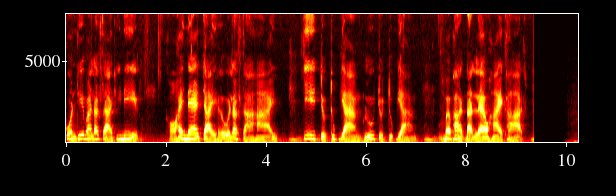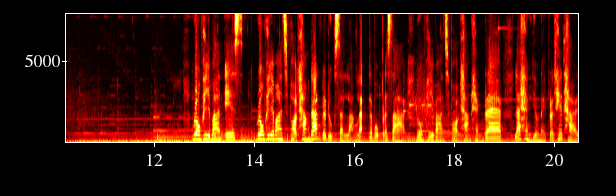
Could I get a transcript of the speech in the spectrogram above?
คนที่มารักษาที่นี่ ขอให้แน่ใจเหอะว่ารักษาหายอืมจี้จุดทุกอย่าง รู้จุดทุกอย่างอืมเมื่อผ่าตัดแล้วหายขาด โรงพยาบาลเอสโรงพยาบาลเฉพาะทางด้านกระดูกสันหลังและระบบประสาท โรงพยาบาลเฉพาะทางแห่งแรก และแห่งเดียวในประเทศไทย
